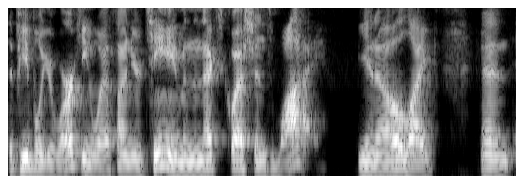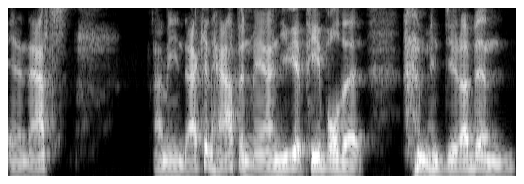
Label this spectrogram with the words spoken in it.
the people you're working with on your team. And the next question is why? You know, like, and and that's I mean, that can happen, man. You get people that, I mean, dude, I've been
